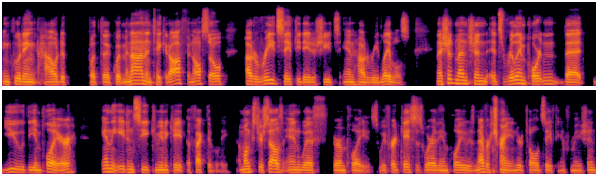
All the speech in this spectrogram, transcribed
including how to put the equipment on and take it off, and also how to read safety data sheets and how to read labels. And I should mention it's really important that you, the employer, and the agency communicate effectively amongst yourselves and with your employees. We've heard cases where the employee was never trained or told safety information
